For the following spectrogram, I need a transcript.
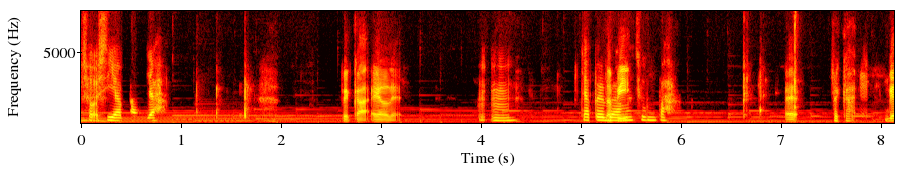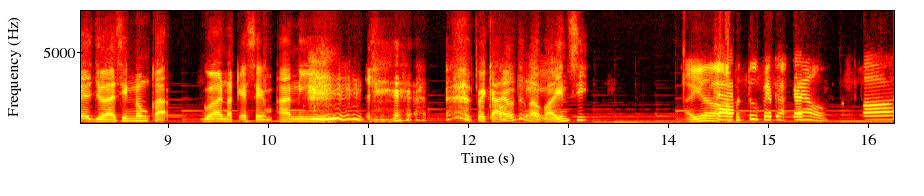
Sok siap aja. PKL ya? Mm-mm. capek Tapi- banget sumpah. PK nggak jelasin dong kak. Gue anak SMA nih. PKL tuh Oke. ngapain sih? Ayo, Kayak- apa tuh PKL? oh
